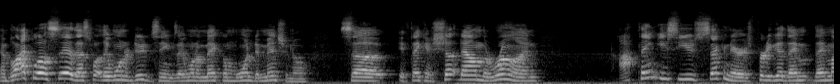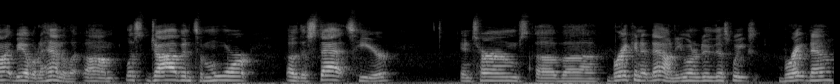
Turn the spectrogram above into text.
and Blackwell said that's what they want to do to teams. They want to make them one dimensional. So if they can shut down the run, I think ECU's secondary is pretty good. They, they might be able to handle it. Um, let's dive into more of the stats here in terms of uh, breaking it down. Do you want to do this week's breakdown?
